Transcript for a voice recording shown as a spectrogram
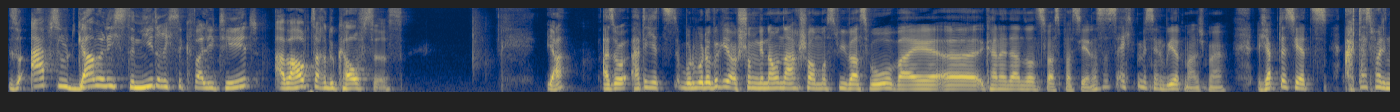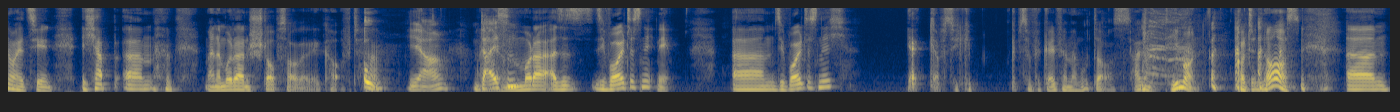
so absolut gammeligste, niedrigste Qualität, aber Hauptsache du kaufst es. Ja, also hatte ich jetzt, wo, wo du wirklich auch schon genau nachschauen musst, wie was wo, weil äh, kann ja dann sonst was passieren. Das ist echt ein bisschen weird manchmal. Ich habe das jetzt, ach, das wollte ich noch erzählen. Ich habe ähm, meiner Mutter einen Staubsauger gekauft. Oh, ja. Dyson? Mutter, also sie wollte es nicht, nee. Ähm, sie wollte es nicht. Ja, glaubst du, ich gebe gib so viel Geld für meine Mutter aus? Sag mal, Timon, Kontenance. ähm,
